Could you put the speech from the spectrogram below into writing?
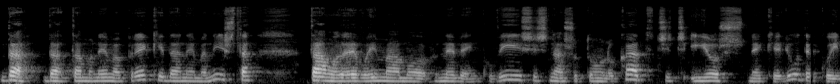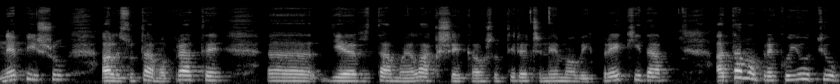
Da, da, tamo nema prekida, nema ništa. Tamo evo imamo Nevenku Višić, našu Tonu Katičić i još neke ljude koji ne pišu, ali su tamo prate, eh, jer tamo je lakše, kao što ti reče, nema ovih prekida. A tamo preko YouTube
